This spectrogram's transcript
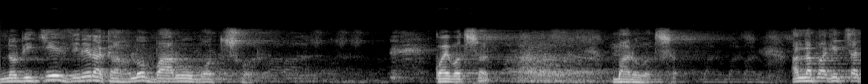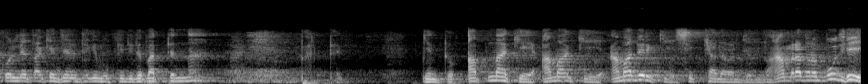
নবীকে জেলে রাখা হলো বারো বৎসর। কয় বৎসর? বারো বৎসর। আল্লাহ পাক ইচ্ছা করলে তাকে জেল থেকে মুক্তি দিতে পারতেন না? পারতেন। কিন্তু আপনাকে, আমাকে, আমাদেরকে শিক্ষা দেওয়ার জন্য আমরা যেন বুঝি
